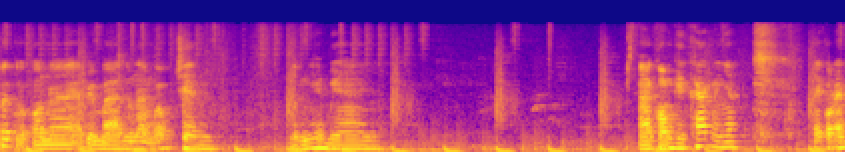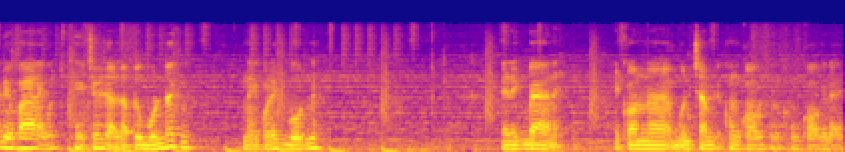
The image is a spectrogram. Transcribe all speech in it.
Effect của con à, FB3 tôi làm góc trên. Đứng như FB2 à có một cái khác nữa nhá. Này con FB3 này có thể chơi giả lập được 4 deck này con deck 4 này. Cái deck 3 này. Cái con à, 400 sẽ không có không có cái đấy.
